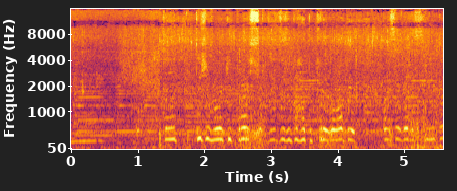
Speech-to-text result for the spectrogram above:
на морі. Тут дуже великий простір, дуже багато природи. Ось я зараз їду.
